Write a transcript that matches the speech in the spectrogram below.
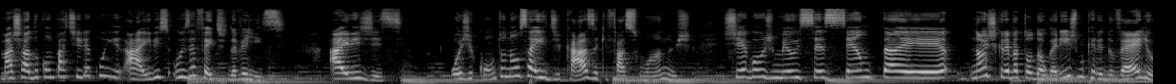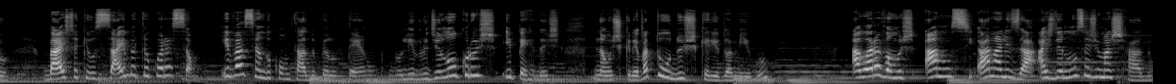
Machado compartilha com Aires os efeitos da velhice. Aires disse: Hoje conto não sair de casa, que faço anos. Chego aos meus 60 e. Não escreva todo algarismo, querido velho. Basta que o saiba teu coração e vá sendo contado pelo tempo no livro de lucros e perdas. Não escreva tudo, querido amigo. Agora vamos analisar as denúncias de Machado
